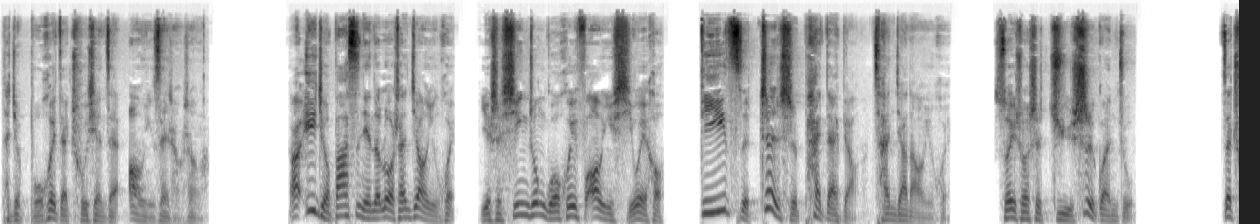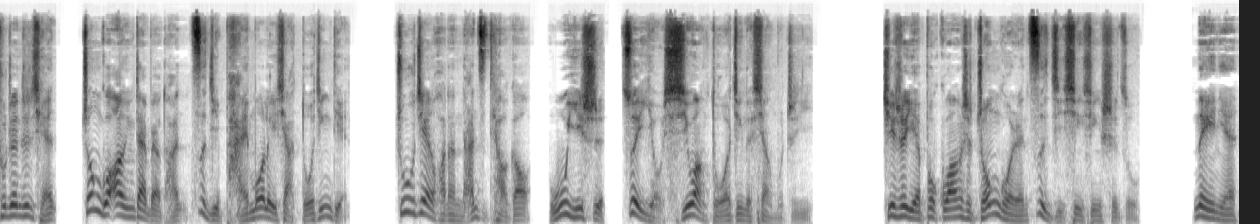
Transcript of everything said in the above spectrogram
他就不会再出现在奥运赛场上了。而一九八四年的洛杉矶奥运会，也是新中国恢复奥运席位后第一次正式派代表参加的奥运会。所以说是举世关注。在出征之前，中国奥运代表团自己排摸了一下夺金点，朱建华的男子跳高无疑是最有希望夺金的项目之一。其实也不光是中国人自己信心十足。那一年，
